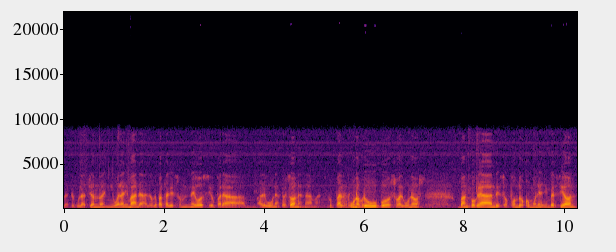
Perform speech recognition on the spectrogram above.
la especulación no es ni buena ni mala, lo que pasa que es un negocio para algunas personas nada más, para algunos grupos o algunos bancos grandes o fondos comunes de inversión.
